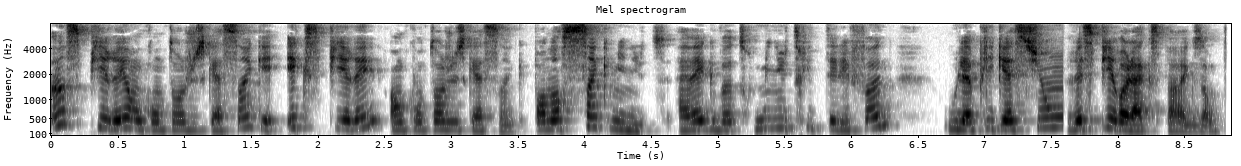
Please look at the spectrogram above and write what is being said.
inspirer en comptant jusqu'à 5 et expirer en comptant jusqu'à 5 pendant 5 minutes avec votre minuterie de téléphone ou l'application Respirelax par exemple.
